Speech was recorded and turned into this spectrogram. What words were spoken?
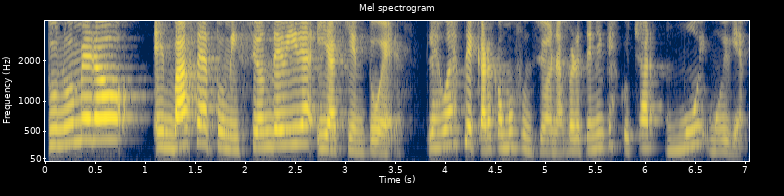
tu número en base a tu misión de vida y a quién tú eres. Les voy a explicar cómo funciona, pero tienen que escuchar muy, muy bien.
